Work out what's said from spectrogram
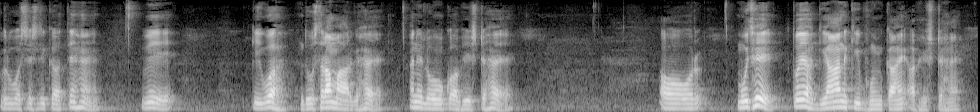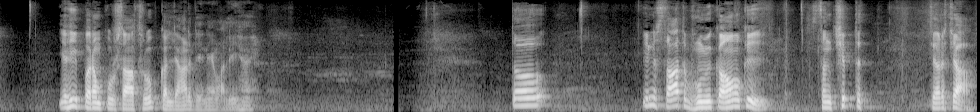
गुरु वशिष्ठ जी कहते हैं, वे कि वह दूसरा मार्ग है, अन्य लोगों को अभीष्ट है। और मुझे तो यह ज्ञान की भूमिकाएँ अभीष्ट हैं। यही परम पुरुषार्थ रूप कल्याण देने वाली हैं। तो इन सात भूमिकाओं की संक्षिप्त चर्चा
